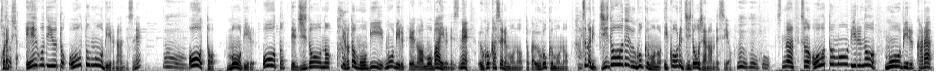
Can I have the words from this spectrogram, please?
これ英語で言うとオートモービルなんですね。オートモービル。オートっていう自動のっていうのと、モビモービルっていうのはモバイルですね、動かせるものとか動くもの、はい。つまり自動で動くものイコール自動車なんですよ。うんほうほうなそのオートモービルのモービルから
